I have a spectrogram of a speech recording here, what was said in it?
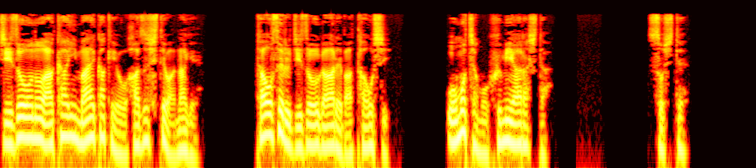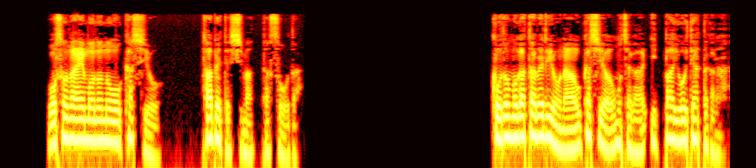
地蔵の赤い前掛けを外しては投げ、倒せる地蔵があれば倒し、おもちゃも踏み荒らした。そして、お供え物のお菓子を食べてしまったそうだ。子供が食べるようなお菓子やおもちゃがいっぱい置いてあったから、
